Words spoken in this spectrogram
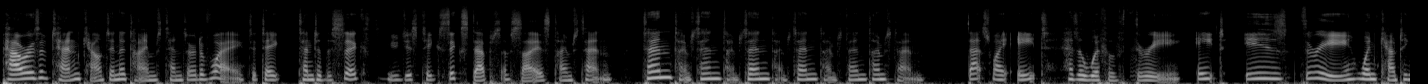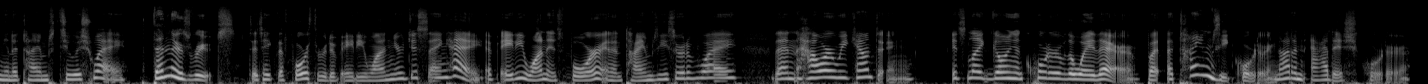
Powers of 10 count in a times 10 sort of way. To take 10 to the sixth, you just take 6 steps of size times 10. 10 times 10 times 10 times 10 times 10 times 10. That's why 8 has a whiff of 3. 8 is 3 when counting in a times 2-ish way. Then there's roots. To take the fourth root of 81, you're just saying, hey, if 81 is 4 in a timesy sort of way, then how are we counting? It's like going a quarter of the way there, but a timesy quarter, not an addish quarter.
